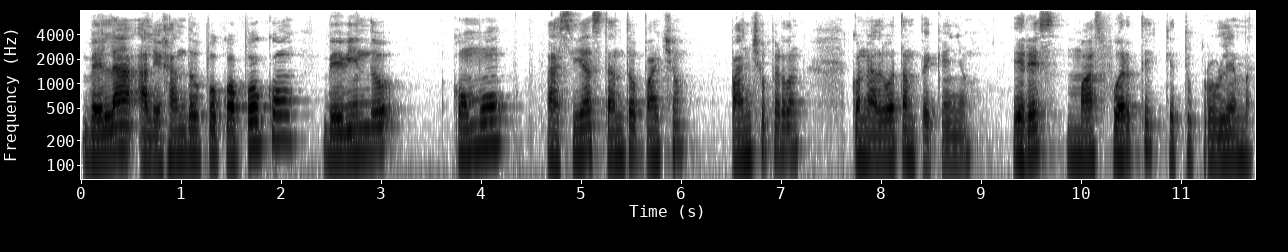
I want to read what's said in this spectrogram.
vela alejando poco a poco, ve viendo cómo hacías tanto pancho, pancho, perdón, con algo tan pequeño. Eres más fuerte que tu problema.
